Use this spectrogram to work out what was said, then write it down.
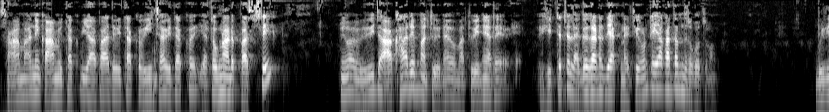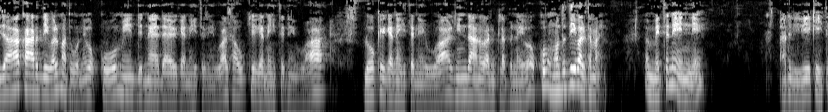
සාමාන්‍ය කාම විතක් ව්‍යාපාද විතක් විහිංසාව විතක් යට වුණාට පස්සේ මේවා විවිධ ආකාරයෙන් මතුවෙන. ඒ මතුවෙන්නේ අර හිතට läග ගන්න දෙයක් නැති වුණොත් එයා කතන්දර ගොතනවා. විවිධාකාර දේවල් මතුවන්නේ ඔක්කොම මේ නෑදෑයෝ ගැන හිතනෙවුවා, සෞඛ්‍ය ගැන හිතනෙවුවා, ලෝකේ ගැන හිතනෙවුවා, නින්දානවන්ට ලැබෙනවා ඔක්කොම හොඳ දේවල් තමයි. මෙතන එන්නේ අර විවේක හිත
